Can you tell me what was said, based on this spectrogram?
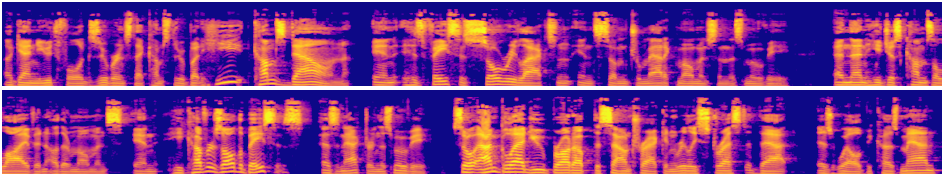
again, youthful exuberance that comes through. But he comes down and his face is so relaxed in, in some dramatic moments in this movie. And then he just comes alive in other moments and he covers all the bases as an actor in this movie. So I'm glad you brought up the soundtrack and really stressed that as well because man,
